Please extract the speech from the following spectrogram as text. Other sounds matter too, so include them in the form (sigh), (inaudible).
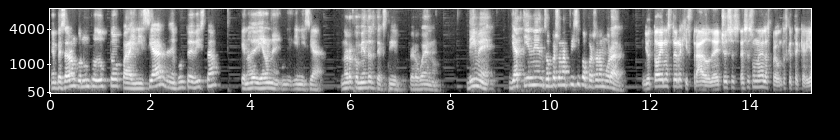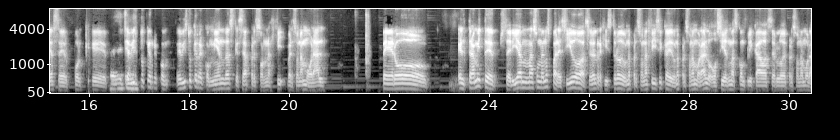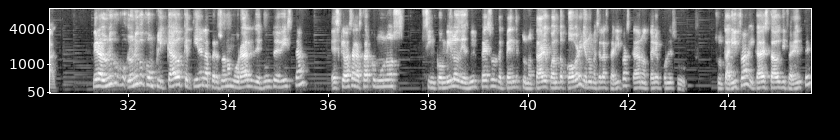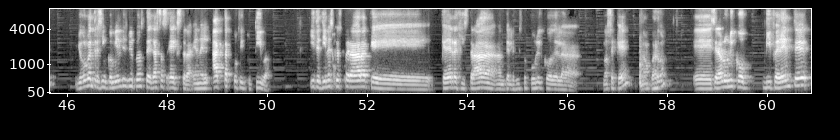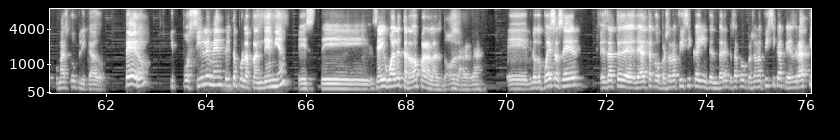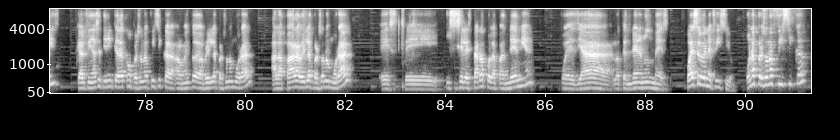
empezaron con un producto para iniciar desde mi punto de vista que no debieron eh, iniciar. No recomiendo el textil, pero bueno. Dime, ¿ya tienen, son persona física o persona moral? Yo todavía no estoy registrado. De hecho, esa es, una de las preguntas que te quería hacer, porque he visto, que he visto que recomiendas que sea persona, persona moral, pero el trámite sería más o menos parecido a hacer el registro de una persona física y de una persona moral, o si es más complicado hacerlo de persona moral. Mira, lo único, complicado que tiene la persona moral desde mi punto de vista es que vas a gastar como unos 5 mil o 10 mil pesos, depende tu notario cuánto cobre. Yo no me sé las tarifas, cada notario pone su, su tarifa y cada estado es diferente. Yo creo que entre 5 mil y 10 mil pesos te gastas extra en el acta constitutiva y te tienes que esperar a que quede registrada ante el registro público de la no sé qué, no acuerdo. Eh, será lo único diferente, más complicado. Pero, y posiblemente ahorita por la pandemia, este, sea igual de tardado para las dos, la verdad. Eh, lo que puedes hacer es darte de, de, alta como persona física e intentar empezar como persona física, que es gratis, que al final se tienen que dar como persona física al momento de abrir la persona moral a la par abrir la persona moral, este, y si se les tarda por la pandemia, pues ya lo tendrían en un mes. ¿Cuál es el beneficio? Una persona física,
